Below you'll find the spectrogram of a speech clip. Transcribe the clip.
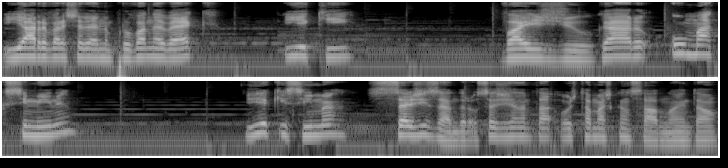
E a Revercharena por Van de Beek. E aqui vai jogar o Maximine. E aqui em cima, Sérgio Zandra. O Sérgio Zandra tá, hoje está mais cansado, não é? Então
